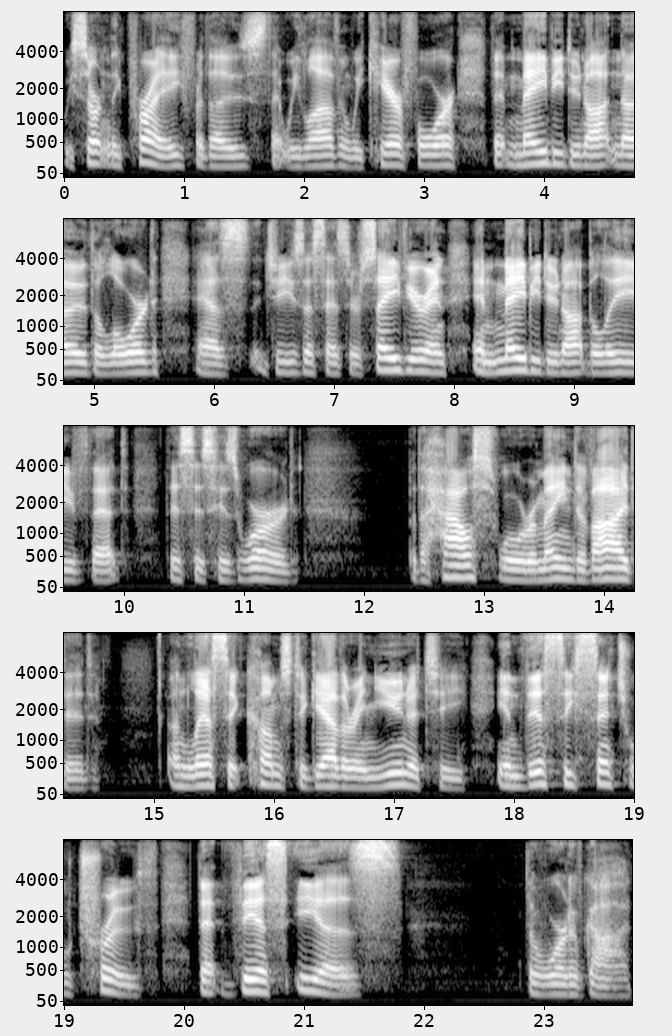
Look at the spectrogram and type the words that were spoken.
We certainly pray for those that we love and we care for that maybe do not know the Lord as Jesus as their Savior and, and maybe do not believe that this is His Word. But the house will remain divided unless it comes together in unity in this essential truth that this is the Word of God.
